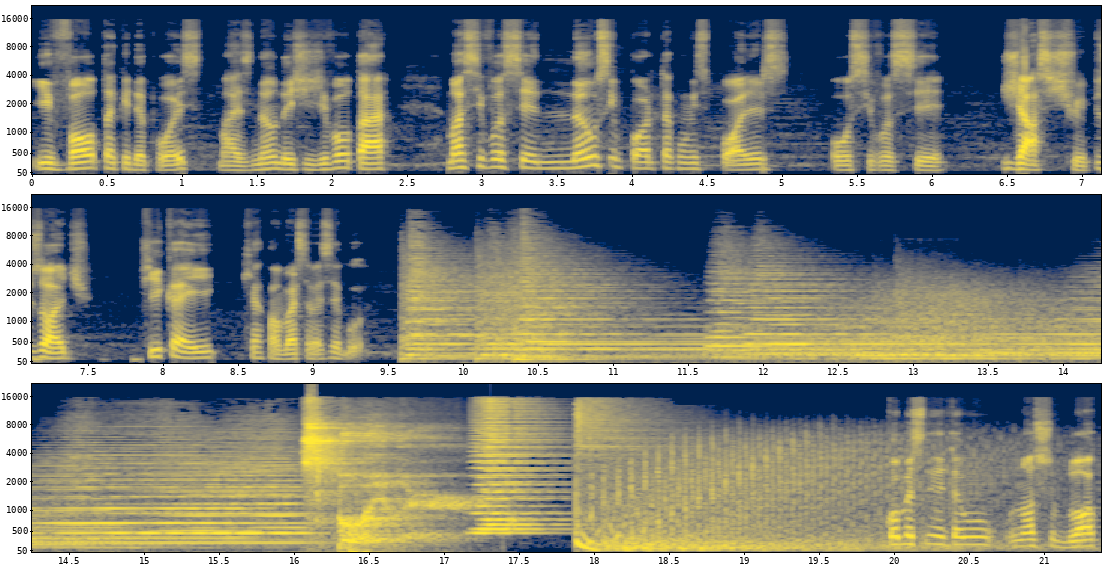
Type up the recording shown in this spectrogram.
e volta aqui depois, mas não deixe de voltar. Mas se você não se importa com spoilers, ou se você já assistiu o episódio, fica aí que a conversa vai ser boa. Começando então o nosso bloco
